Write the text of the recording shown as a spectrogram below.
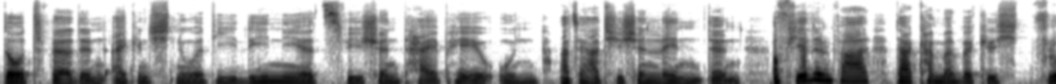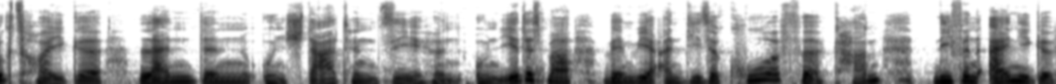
dort werden eigentlich nur die Linie zwischen Taipei und asiatischen Ländern. Auf jeden Fall, da kann man wirklich Flugzeuge landen und starten sehen. Und jedes Mal, wenn wir an diese Kurve kamen, liefen einige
